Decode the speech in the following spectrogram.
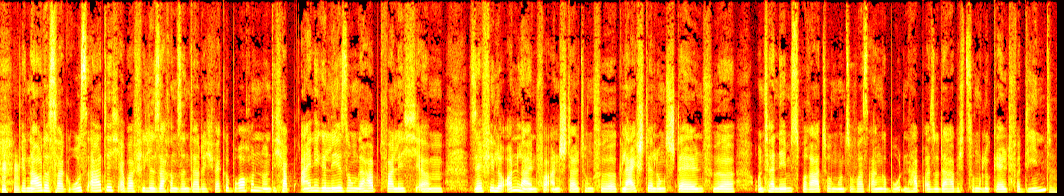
genau, das war großartig, aber viele Sachen sind dadurch weggebrochen. Und ich habe einige Lesungen gehabt, weil ich ähm, sehr viele Online-Veranstaltungen für Gleichstellungsstellen, für Unternehmensberatungen und sowas angeboten habe. Also da habe ich zum Glück Geld verdient. Mhm.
